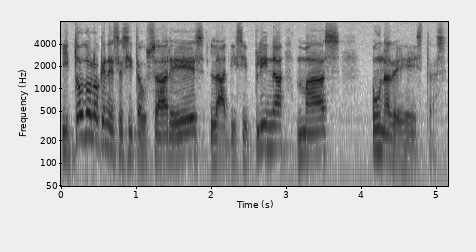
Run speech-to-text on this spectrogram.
Y todo lo que necesita usar es la disciplina más una de estas.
